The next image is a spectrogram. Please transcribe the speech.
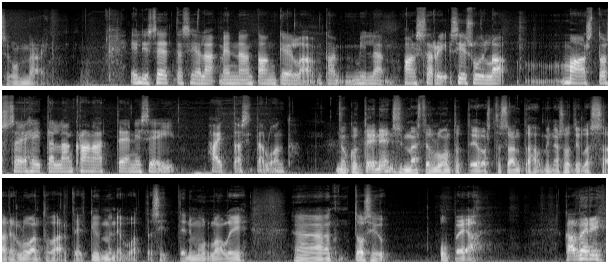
Se on näin. Eli se, että siellä mennään tankeilla tai millä panssarisisuilla maastossa ja heitellään granaatteja, niin se ei haittaa sitä luontoa. No kun tein ensimmäistä luontoteosta Santahaminan sotilassaaren luontoarteet kymmenen vuotta sitten, niin mulla oli ää, tosi upea kaveri,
